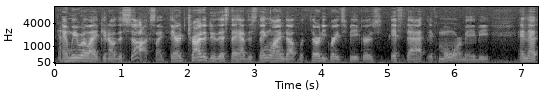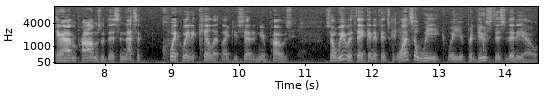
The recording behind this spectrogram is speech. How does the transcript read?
and we were like, you know, this sucks. Like, they're trying to do this. They have this thing lined up with 30 great speakers, if that, if more, maybe, and that they're having problems with this, and that's a quick way to kill it, like you said in your post. So, we were thinking if it's once a week where you produce this video,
